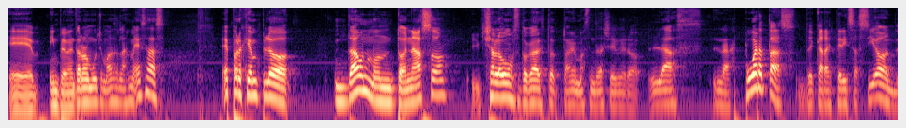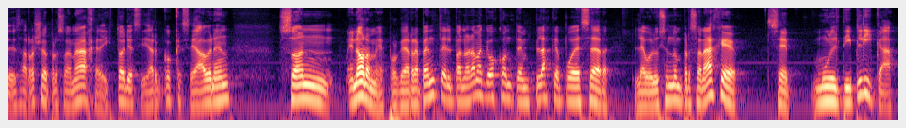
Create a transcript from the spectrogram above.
eh, implementarlo mucho más en las mesas, es por ejemplo, da un montonazo, ya lo vamos a tocar esto también más en detalle, pero las, las puertas de caracterización, de desarrollo de personaje, de historias y de arcos que se abren son enormes, porque de repente el panorama que vos contemplás que puede ser la evolución de un personaje se multiplica,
